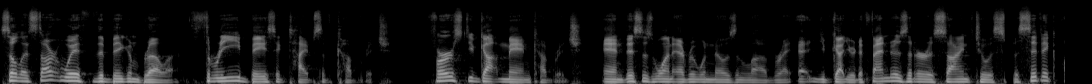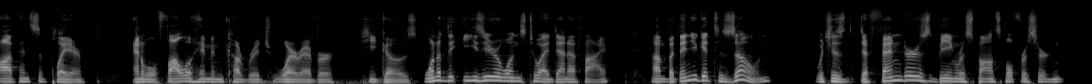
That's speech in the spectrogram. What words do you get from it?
So let's start with the big umbrella three basic types of coverage. First, you've got man coverage. And this is one everyone knows and love, right? Uh, you've got your defenders that are assigned to a specific offensive player and will follow him in coverage wherever he goes. One of the easier ones to identify. Um, but then you get to zone, which is defenders being responsible for certain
